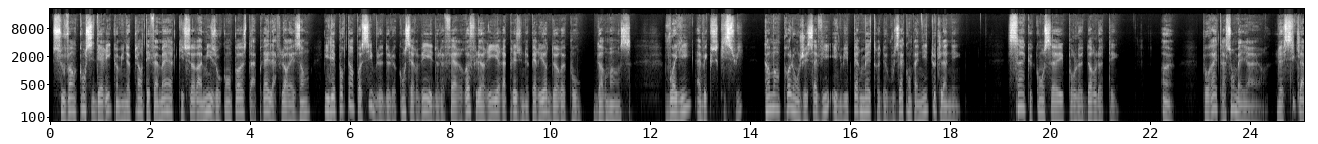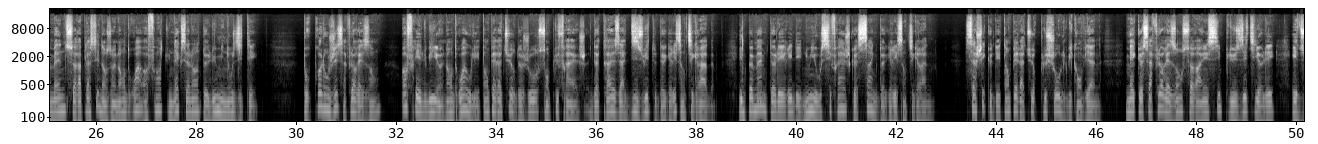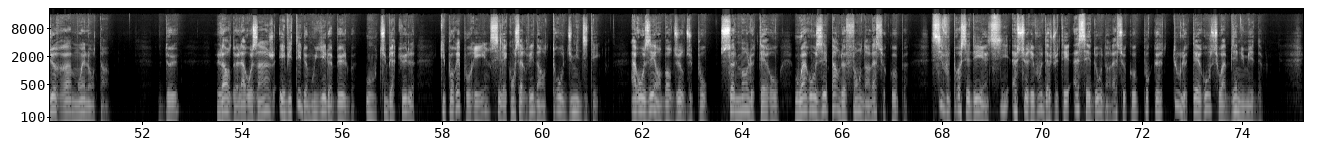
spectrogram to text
Souvent considéré comme une plante éphémère qui sera mise au compost après la floraison, il est pourtant possible de le conserver et de le faire refleurir après une période de repos, dormance. Voyez, avec ce qui suit, comment prolonger sa vie et lui permettre de vous accompagner toute l'année. Cinq conseils pour le dorloter. 1. Pour être à son meilleur, le cyclamen sera placé dans un endroit offrant une excellente luminosité. Pour prolonger sa floraison, offrez-lui un endroit où les températures de jour sont plus fraîches, de 13 à 18 degrés centigrades. Il peut même tolérer des nuits aussi fraîches que 5 degrés centigrades. Sachez que des températures plus chaudes lui conviennent, mais que sa floraison sera ainsi plus étiolée et durera moins longtemps. 2. Lors de l'arrosage, évitez de mouiller le bulbe ou tubercule qui pourrait pourrir s'il est conservé dans trop d'humidité. Arrosez en bordure du pot, seulement le terreau, ou arrosez par le fond dans la soucoupe. Si vous procédez ainsi, assurez-vous d'ajouter assez d'eau dans la soucoupe pour que tout le terreau soit bien humide.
